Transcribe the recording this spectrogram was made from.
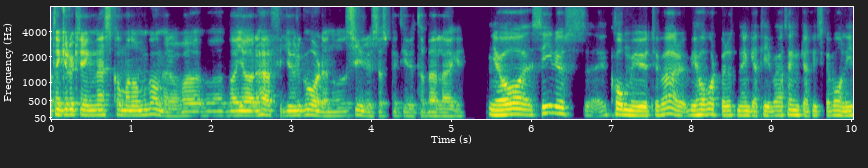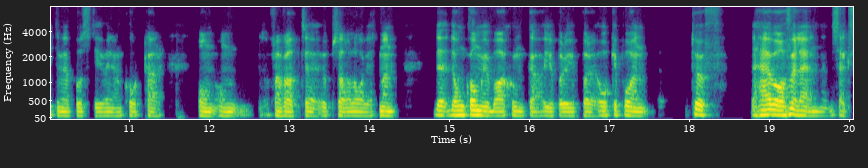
Vad tänker du kring nästkommande omgångar då? Vad, vad, vad, gör det här för Djurgården och Sirius respektive tabelläge? Ja, Sirius eh, kommer ju tyvärr. Vi har varit väldigt negativa. Jag tänker att vi ska vara lite mer positiva inom kort här om, om framförallt eh, Uppsala-laget. Men de, de kommer ju bara sjunka djupare och djupare. Åker på en tuff. Det här var väl en sex,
